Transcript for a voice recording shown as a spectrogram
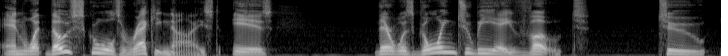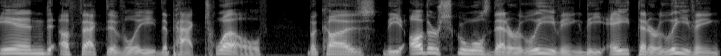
And what those schools recognized is there was going to be a vote to end effectively the Pac 12 because the other schools that are leaving, the eight that are leaving,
